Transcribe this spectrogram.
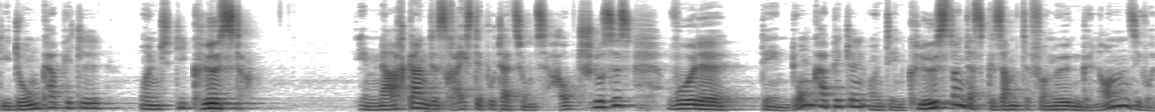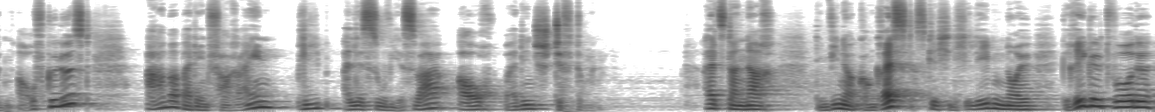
die Domkapitel und die Klöster. Im Nachgang des Reichsdeputationshauptschlusses wurde den Domkapiteln und den Klöstern das gesamte Vermögen genommen, sie wurden aufgelöst, aber bei den Pfarreien blieb alles so, wie es war, auch bei den Stiftungen. Als dann nach dem Wiener Kongress das kirchliche Leben neu geregelt wurde,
